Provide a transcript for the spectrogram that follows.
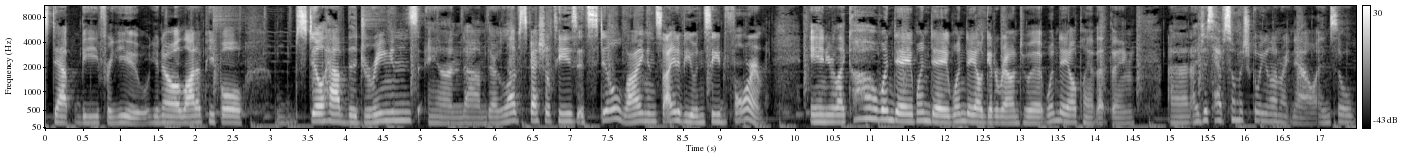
step be for you? You know, a lot of people still have the dreams and um, their love specialties, it's still lying inside of you in seed form. And you're like, oh, one day, one day, one day I'll get around to it. One day I'll plant that thing. And I just have so much going on right now. And so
